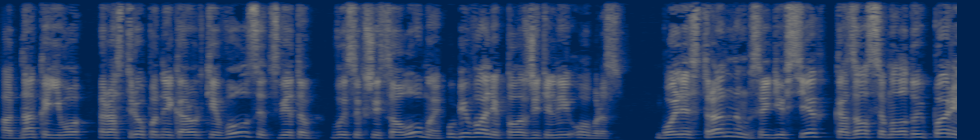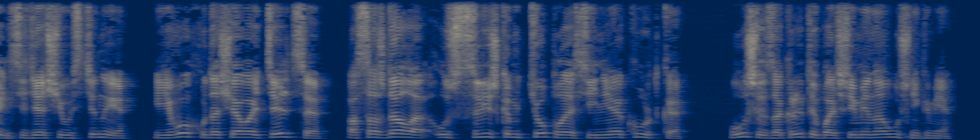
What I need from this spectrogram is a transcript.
Однако его растрепанные короткие волосы цветом высохшей соломы убивали положительный образ. Более странным среди всех казался молодой парень, сидящий у стены. Его худощавое тельце осаждала уж слишком теплая синяя куртка. Уши закрыты большими наушниками,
